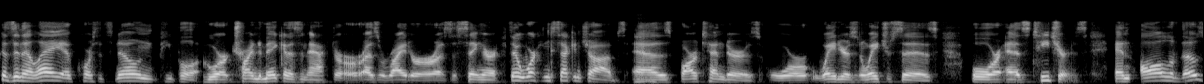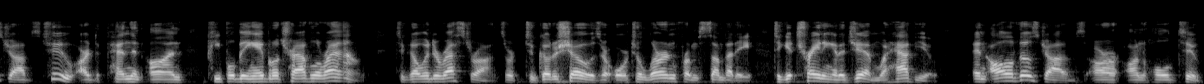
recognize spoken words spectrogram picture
because in LA, of course, it's known people who are trying to make it as an actor or as a writer or as a singer, they're working second jobs as bartenders or waiters and waitresses or as teachers. And all of those jobs, too, are dependent on people being able to travel around to go into restaurants or to go to shows or, or to learn from somebody, to get training at a gym, what have you. And all of those jobs are on hold too.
